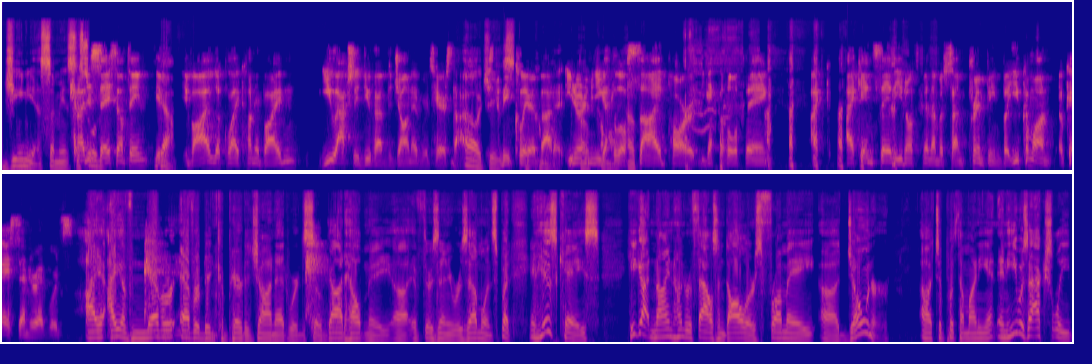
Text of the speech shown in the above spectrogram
genius. I mean, can I just say something? If, yeah. If I look like Hunter Biden, you actually do have the John Edwards hairstyle. Oh, just to be clear oh, about on. it. You know what oh, I mean? You got the little on. side part, you got the whole thing. I, I can say that you don't spend that much time primping, but you come on. Okay, Senator Edwards. I, I have never, ever been compared to John Edwards. So God help me uh, if there's any resemblance. But in his case, he got $900,000 from a uh, donor uh, to put the money in. And he was actually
